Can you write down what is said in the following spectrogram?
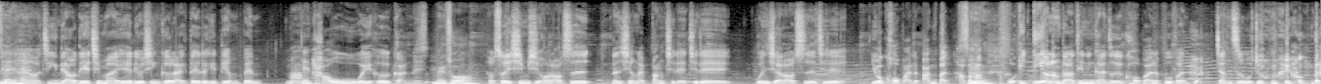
厉害哦！只了解起码迄个流行歌来对的去点编，嘛毫无违和感呢。没错。所以是不是何老师，咱先来放一个这个文夏老师的这个有口白的版本，好不好？我一定要让大家听听看这个口白的部分，这样子我就不用当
